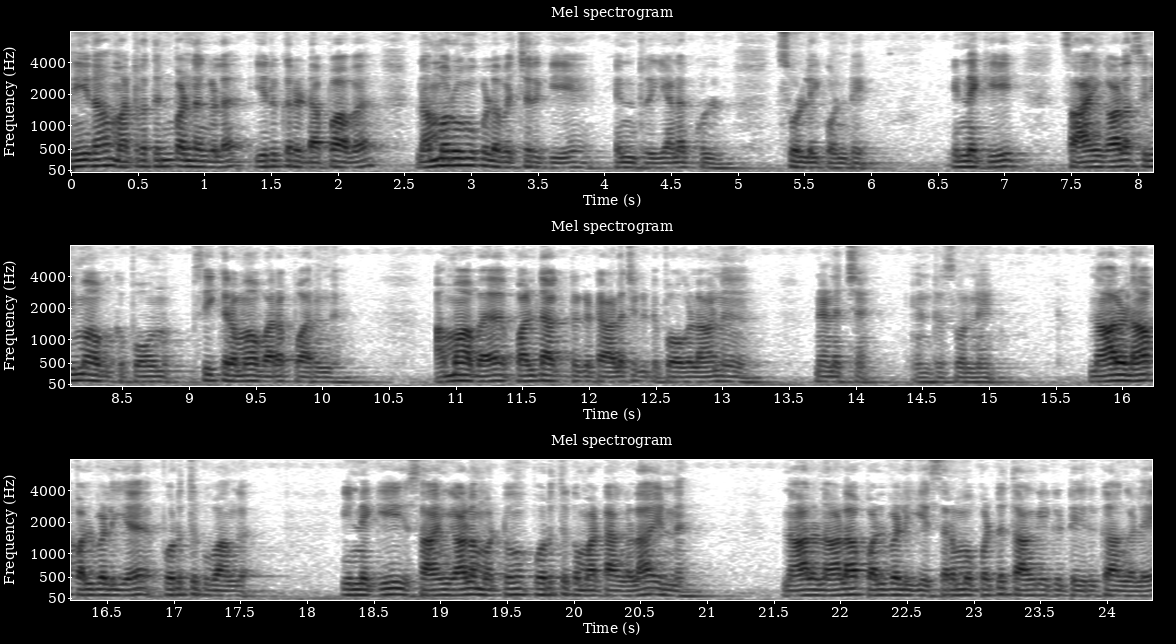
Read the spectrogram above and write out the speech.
நீ தான் மற்ற தின்பண்டங்களை இருக்கிற டப்பாவை நம்ம ரூமுக்குள்ளே வச்சிருக்கியே என்று எனக்குள் சொல்லிக்கொண்டேன். இன்னைக்கு சாயங்காலம் சினிமாவுக்கு போகணும். சீக்கிரமாக வர பாருங்கள் அம்மாவை பல் டாக்டர்கிட்ட அழைச்சிக்கிட்டு போகலான்னு நினச்சேன் என்று சொன்னேன். நாலு நாள் பல்வழியை பொறுத்துக்குவாங்க. இன்னைக்கு சாயங்காலம் மட்டும் பொறுத்துக்க மாட்டாங்களா என்ன? நாலு நாளாக பல்வழியை சிரமப்பட்டு தாங்கிக்கிட்டு இருக்காங்களே.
